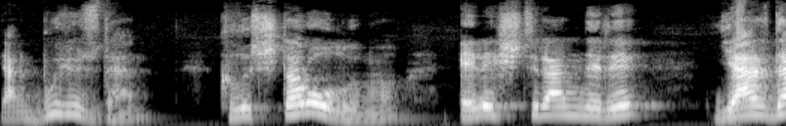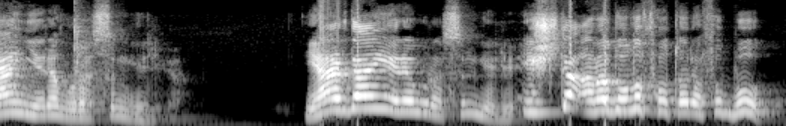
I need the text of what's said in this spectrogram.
Yani bu yüzden Kılıçdaroğlu'nu eleştirenleri yerden yere vurasım geliyor. Yerden yere vurasım geliyor. İşte Anadolu fotoğrafı bu.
